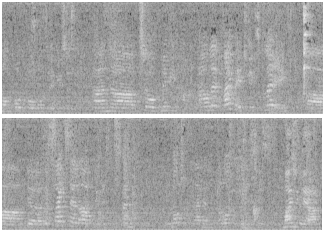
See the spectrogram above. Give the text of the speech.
non-potable water users. And uh, so maybe I'll let Jaime to explain uh, the, the site setup because he spent lot of time and a lot of his, his Mind the gap.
